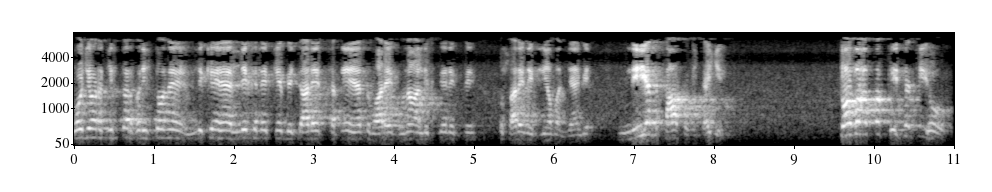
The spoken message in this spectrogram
وہ جو رجسٹر فرشتوں نے لکھے ہیں، لکھ لکھ کے بیچارے تھکے ہیں، تمہارے گناہ لکھتے لکھتے وہ سارے نیکیاں بن جائیں گے۔ نیت صاف ہونی چاہیے۔ توبہ پکی سچی ہو،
